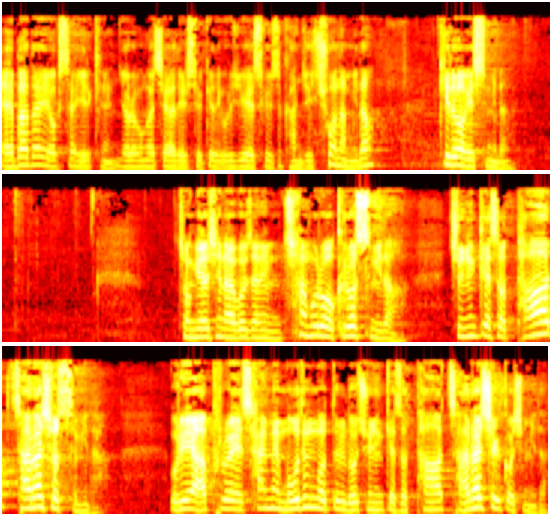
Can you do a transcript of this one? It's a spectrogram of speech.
에바다의 역사를 일으키는 여러분과 제가 될 수 있게 되고 우리 주 예수 그리스도 간절히 축원합니다. 기도하겠습니다. 존귀하신 아버지님 참으로 그렇습니다. 주님께서 다 잘하셨습니다. 우리의 앞으로의 삶의 모든 것들도 주님께서 다 잘하실 것입니다.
